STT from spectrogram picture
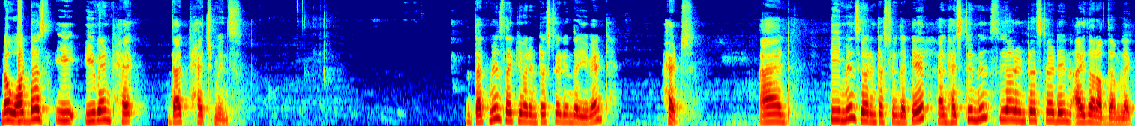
Now what does e event that H means? That means like you are interested in the event heads and T means you are interested in the tail and HT means you are interested in either of them like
